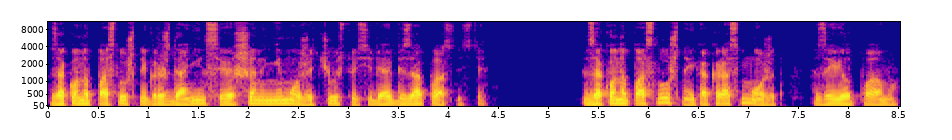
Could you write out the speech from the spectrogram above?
Законопослушный гражданин совершенно не может чувствовать себя в безопасности. Законопослушный как раз может, заявил Палму.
